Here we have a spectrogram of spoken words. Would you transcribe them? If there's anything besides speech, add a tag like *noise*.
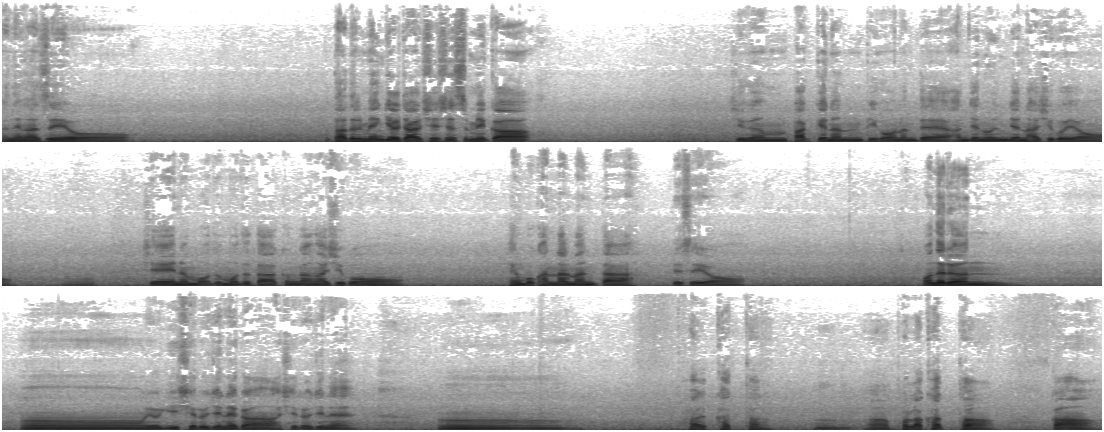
안녕하세요. 다들 맹결 잘 쉬셨습니까? 지금 밖에는 비가 오는데 안전운전 하시고요. 어, 새해에는 모두 모두 다 건강하시고 행복한 날만 다 되세요. 오늘은 어, 여기 시로진해가 시로진해 어, 팔카타 어, 아, 폴라카타가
